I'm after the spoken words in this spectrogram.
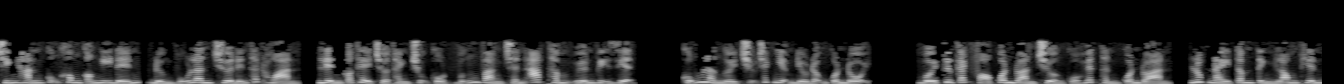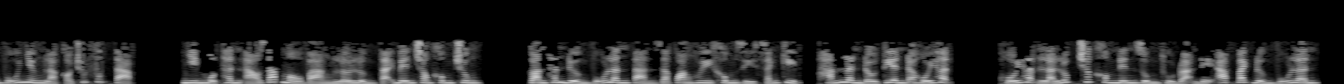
Chính hắn cũng không có nghĩ đến, đường Vũ Lân chưa đến thất hoàn, liền có thể trở thành trụ cột vững vàng chấn áp thâm uyên vị diện. Cũng là người chịu trách nhiệm điều động quân đội. Với tư cách phó quân đoàn trưởng của huyết thần quân đoàn, lúc này tâm tình Long Thiên Vũ nhưng là có chút phức tạp. Nhìn một thân áo giáp màu vàng lơ lửng tại bên trong không trung. Toàn thân đường Vũ Lân tản ra quang huy không gì sánh kịp, hắn lần đầu tiên đã hối hận. Hối hận là lúc trước không nên dùng thủ đoạn để áp bách đường Vũ Lân.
